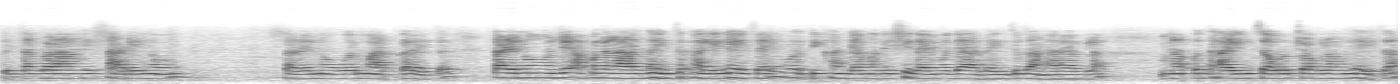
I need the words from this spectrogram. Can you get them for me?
त्याचा गळा आहे साडे नऊ साडेनऊवर मार्क करायचं. साडेनऊ म्हणजे आपल्याला अर्धा इंच खाली घ्यायचं आहे. वरती खांद्यामध्ये शिलाईमध्ये अर्धा इंच जाणार आहे आपला. म्हणून आपण दहा इंचावर चॉक लावून घ्यायचा.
